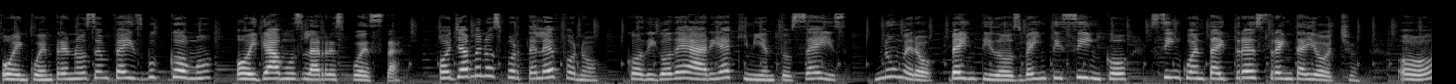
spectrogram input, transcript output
o encuéntrenos en Facebook como Oigamos la Respuesta. O llámenos por teléfono, código de área 506, número 2225-5338 o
